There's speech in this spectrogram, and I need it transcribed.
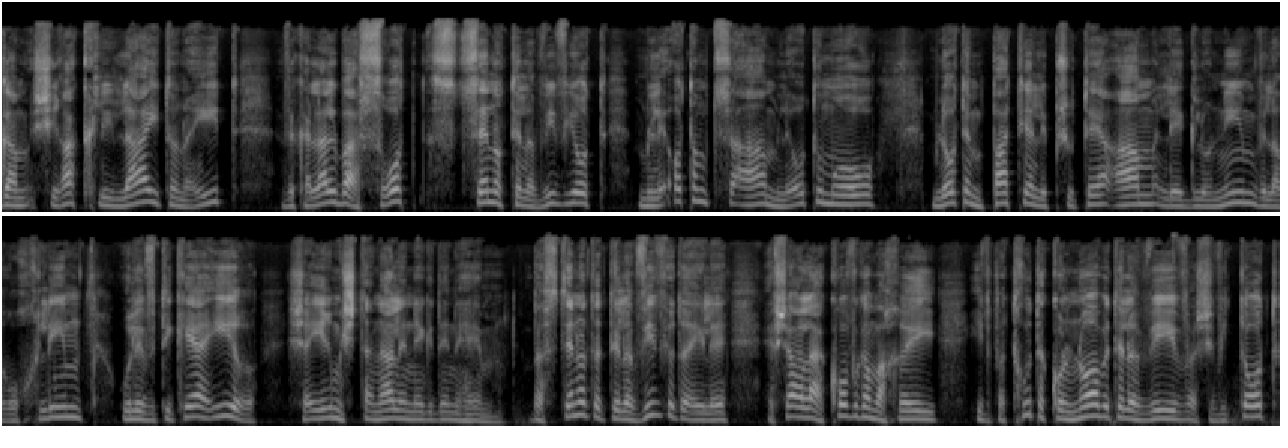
גם שירה קלילה עיתונאית, וכלל בה עשרות סצנות תל אביביות מלאות המצאה, מלאות הומור, מלאות אמפתיה לפשוטי העם, לעגלונים ולרוכלים ולוותיקי העיר, שהעיר משתנה לנגד עיניהם. בסצנות התל אביביות האלה אפשר לעקוב גם אחרי התפתחות הקולנוע בתל אביב, השביתות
